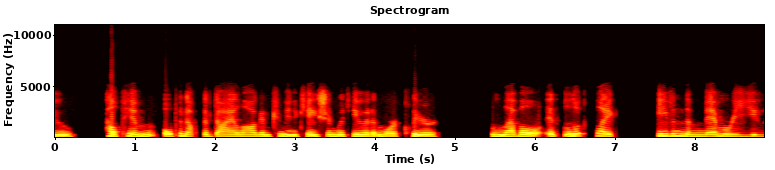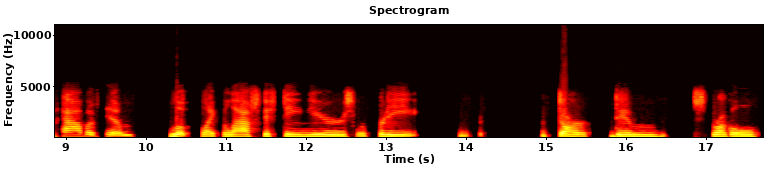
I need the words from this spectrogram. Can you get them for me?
to help him open up the dialogue and communication with you at a more clear level. It looks like even the memory you have of him looks like the last 15 years were pretty dark, dim, struggle,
